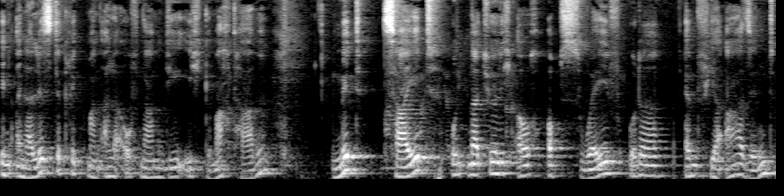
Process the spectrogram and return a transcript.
in einer Liste kriegt man alle Aufnahmen, die ich gemacht habe mit Zeit und natürlich auch, ob es Wave oder M4A sind.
